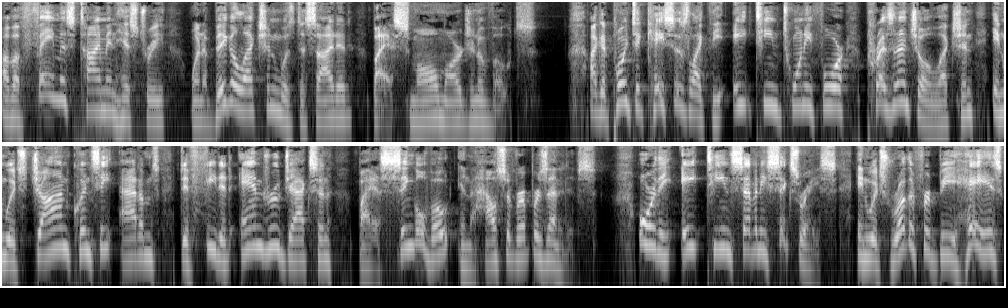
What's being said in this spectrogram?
of a famous time in history when a big election was decided by a small margin of votes. I could point to cases like the 1824 presidential election in which John Quincy Adams defeated Andrew Jackson by a single vote in the House of Representatives. Or the 1876 race in which Rutherford B. Hayes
